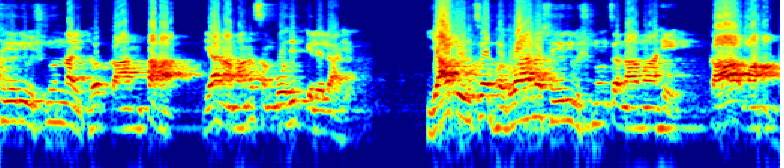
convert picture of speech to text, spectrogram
श्रीहरी विष्णूंना इथं कांतहा या नामानं संबोधित केलेलं आहे. यापुढचं भगवान श्रीहरी विष्णूंचं नाम आहे कामहा.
